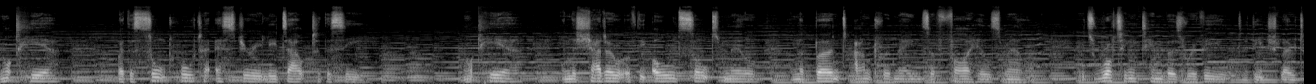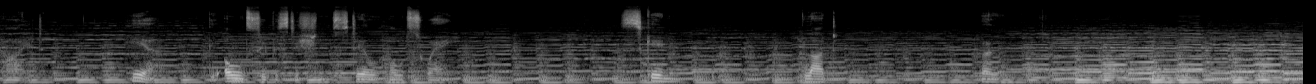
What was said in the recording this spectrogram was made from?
Not here, where the saltwater estuary leads out to the sea. Not here, in the shadow of the old salt mill and the burnt out remains of Far Hills Mill, its rotting timbers revealed at each low tide. Here, the old superstitions still hold sway. Skin, blood, bone. With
